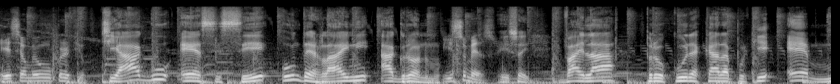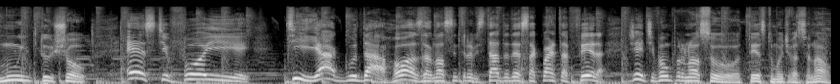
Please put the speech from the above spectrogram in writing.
Esse é o meu perfil. Tiago SC underline agrônomo. Isso mesmo. Isso aí. Vai lá, procura, cara, porque é muito show. Este foi Tiago da Rosa, nosso entrevistado dessa quarta-feira. Gente, vamos para o nosso texto motivacional?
